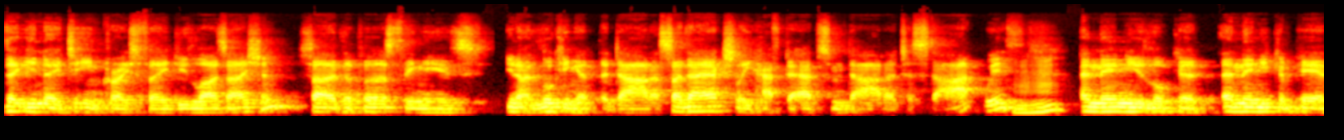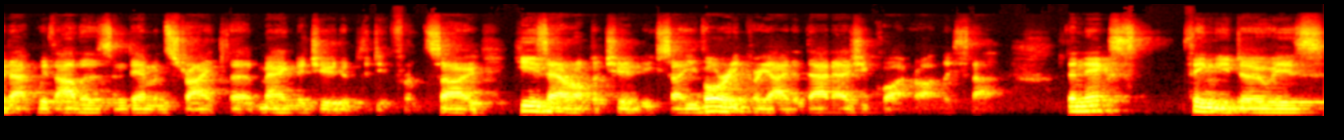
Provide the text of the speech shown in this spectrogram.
that you need to increase feed utilization. So the first thing is, you know, looking at the data. So they actually have to have some data to start with. Mm-hmm. And then you look at and then you compare that with others and demonstrate the magnitude of the difference. So here's our opportunity. So you've already created that as you quite rightly start. The next thing you do is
